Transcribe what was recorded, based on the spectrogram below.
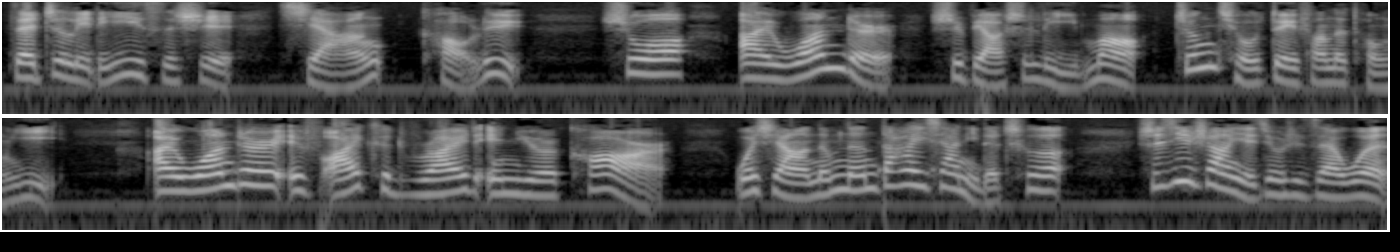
在这里的意思是想、考虑。说 “I wonder” 是表示礼貌，征求对方的同意。I wonder if I could ride in your car。我想能不能搭一下你的车？实际上也就是在问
